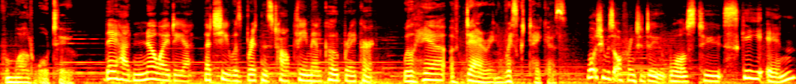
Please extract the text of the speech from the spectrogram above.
from World War II. They had no idea that she was Britain's top female codebreaker. We'll hear of daring risk takers what she was offering to do was to ski in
